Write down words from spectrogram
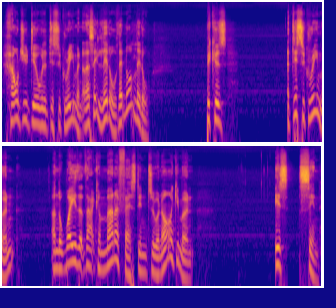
how do you deal with a disagreement? And I say little, they're not little. Because a disagreement and the way that that can manifest into an argument is sin.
